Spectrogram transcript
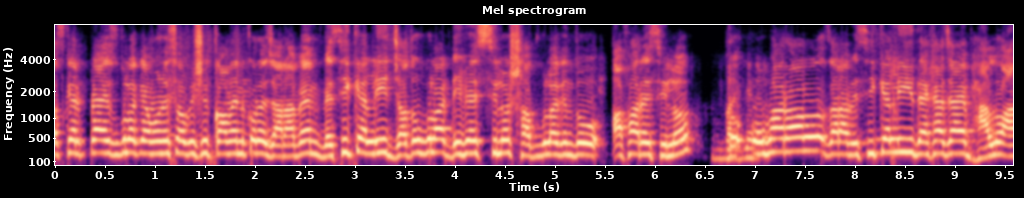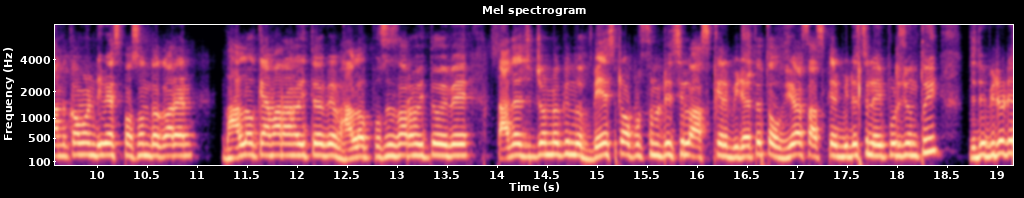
আজকের প্রাইসগুলো কেমন হয়েছে অবশ্যই কমেন্ট করে জানাবেন। বেসিক্যালি যতগুলা ডিভাইস ছিল সবগুলা কিন্তু অফারে ছিল। তো ওভারঅল যারা বেসিক্যালি দেখা যায় ভালো আনকমন ডিভাইস পছন্দ করেন ভালো ক্যামেরা হইতে হবে ভালো প্রসেসর হইতে হবে তাদের জন্য কিন্তু বেস্ট অপরচুনিটি ছিল আজকের ভিডিওতে। তো ভিউয়ার্স আজকের ভিডিও ছিল এই পর্যন্তই। যদি ভিডিওটি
